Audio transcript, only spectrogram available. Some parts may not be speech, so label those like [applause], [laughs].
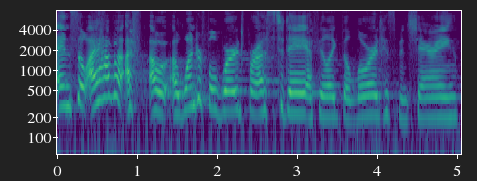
And so I have a, a, a wonderful word for us today. I feel like the Lord has been sharing.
